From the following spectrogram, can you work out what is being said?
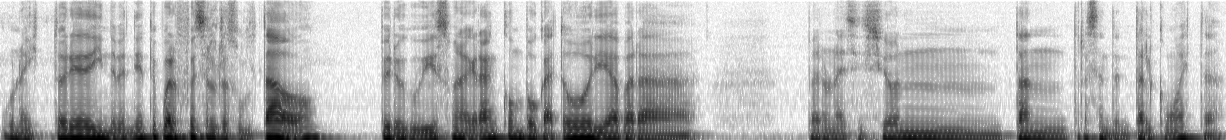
una historia de independiente cuál fuese el resultado, pero que hubiese una gran convocatoria para, para una decisión tan trascendental como esta,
